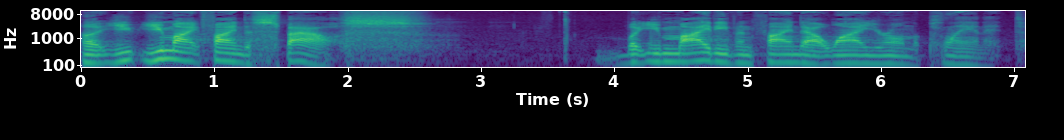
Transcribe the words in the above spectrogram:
Uh, you, you might find a spouse, but you might even find out why you're on the planet.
